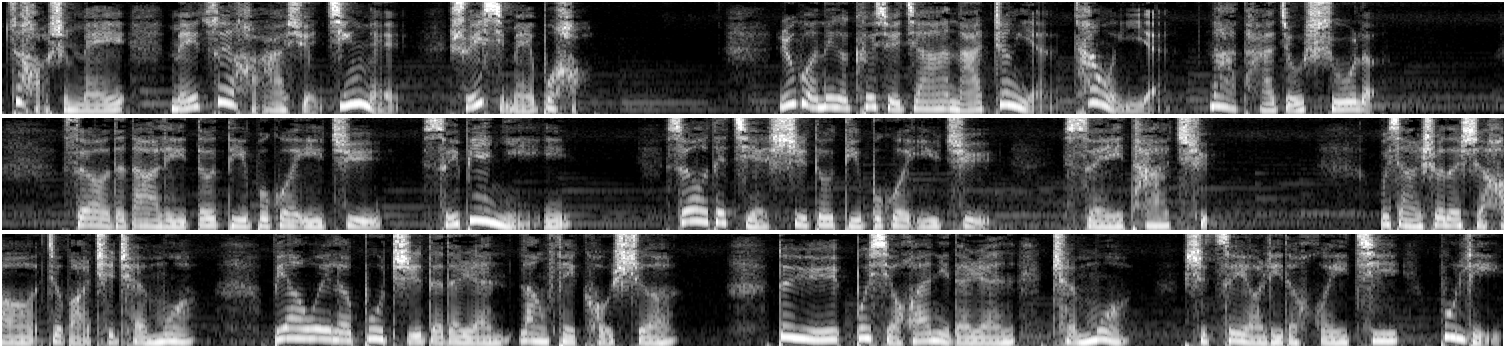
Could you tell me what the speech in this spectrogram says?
最好是煤，煤最好啊，选金煤。水洗煤不好。”如果那个科学家拿正眼看我一眼，那他就输了。所有的道理都敌不过一句“随便你”，所有的解释都敌不过一句“随他去”。不想说的时候，就保持沉默。不要为了不值得的人浪费口舌，对于不喜欢你的人，沉默是最有力的回击，不理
